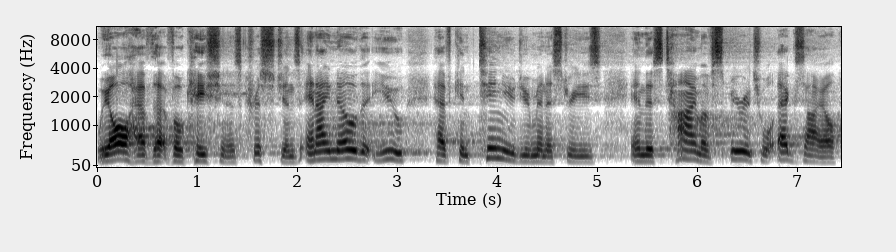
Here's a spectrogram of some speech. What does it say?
We all have that vocation as Christians, and I know that you have continued your ministries in this time of spiritual exile,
